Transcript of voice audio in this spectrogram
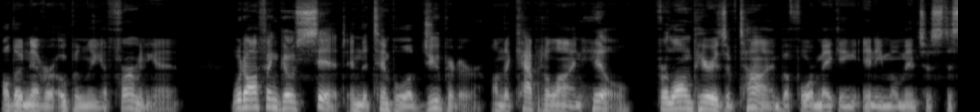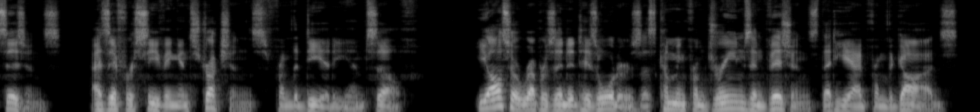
although never openly affirming it, would often go sit in the temple of Jupiter on the Capitoline Hill for long periods of time before making any momentous decisions, as if receiving instructions from the deity himself. He also represented his orders as coming from dreams and visions that he had from the gods,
